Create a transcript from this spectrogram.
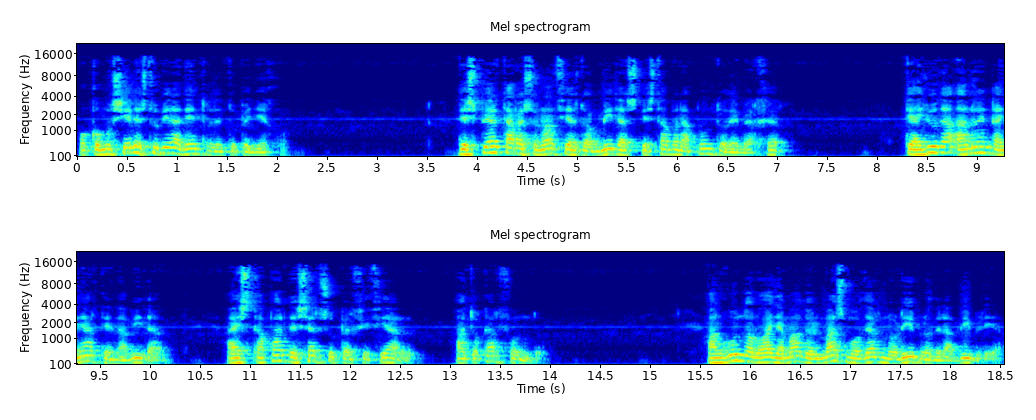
o como si él estuviera dentro de tu pellejo. Despierta resonancias dormidas que estaban a punto de emerger. Te ayuda a no engañarte en la vida, a escapar de ser superficial, a tocar fondo. Alguno lo ha llamado el más moderno libro de la Biblia.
